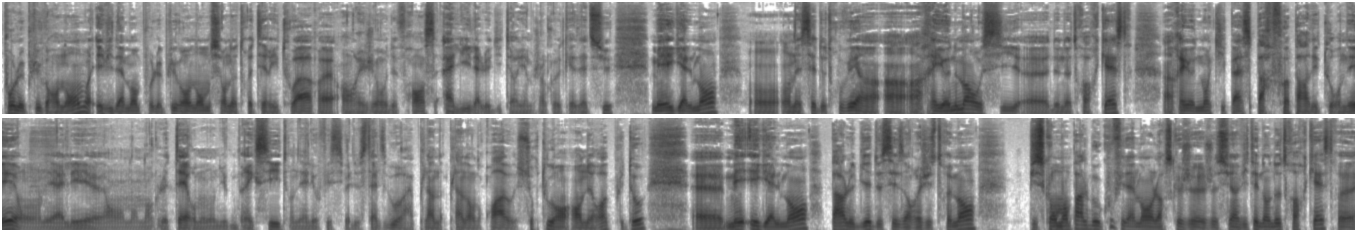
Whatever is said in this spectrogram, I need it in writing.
pour le plus grand nombre, évidemment pour le plus grand nombre sur notre territoire, euh, en région de France, à Lille, à l'auditorium Jean-Claude Casatsu, mais également on, on, essaie de trouver un, un, un rayonnement aussi de notre orchestre, un rayonnement qui passe parfois par des tournées. On est allé en, en Angleterre au moment du Brexit, on est allé au Festival de Salzbourg, à plein, plein d'endroits, surtout en, en, Europe plutôt, mais également par le biais de ces enregistrements puisqu'on m'en parle beaucoup finalement lorsque je, je suis invité dans d'autres orchestres. Euh,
